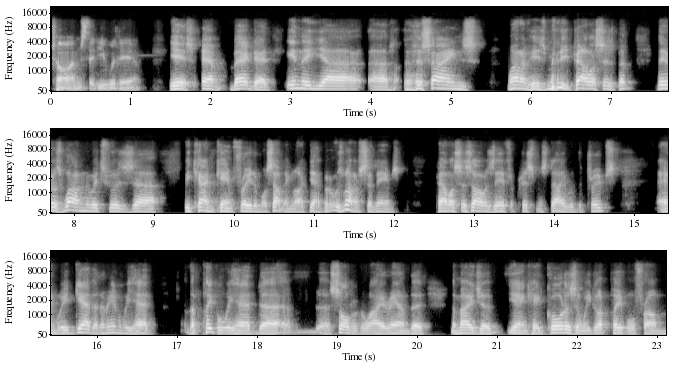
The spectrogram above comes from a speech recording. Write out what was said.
times that you were there? Yes, uh, Baghdad in the uh, uh, Hussein's one of his many palaces, but there was one which was uh, became Camp Freedom or something like that. But it was one of Saddam's palaces. I was there for Christmas Day with the troops, and we gathered them in. We had the people we had uh, uh, salted away around the the major Yank headquarters, and we got people from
